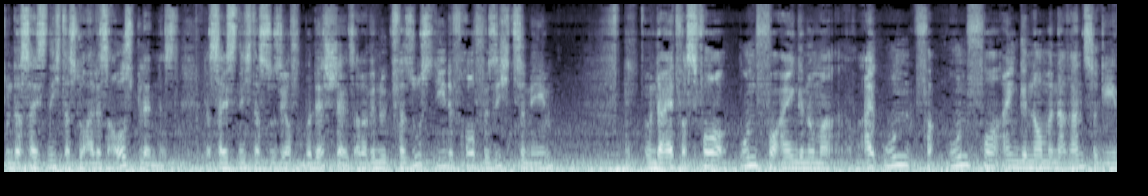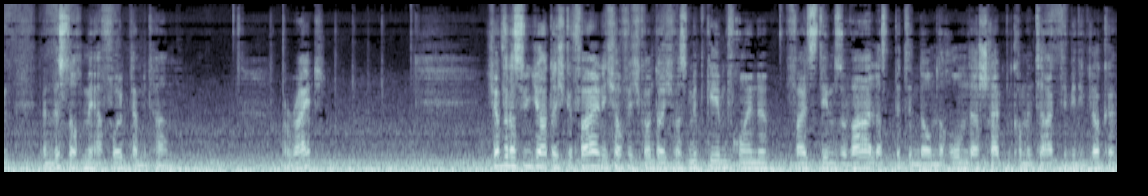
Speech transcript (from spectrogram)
und das heißt nicht, dass du alles ausblendest, das heißt nicht, dass du sie auf den Podest stellst, aber wenn du versuchst, jede Frau für sich zu nehmen und da etwas vor, unvoreingenommener, unvoreingenommener ranzugehen, dann wirst du auch mehr Erfolg damit haben. Alright? Ich hoffe, das Video hat euch gefallen. Ich hoffe, ich konnte euch was mitgeben, Freunde. Falls dem so war, lasst bitte einen Daumen nach oben da, schreibt einen Kommentar, aktiviert die Glocke.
